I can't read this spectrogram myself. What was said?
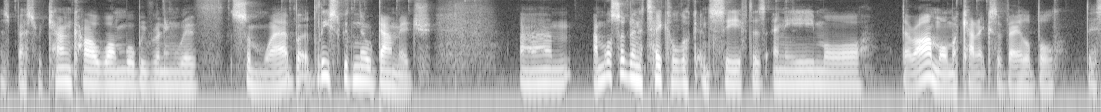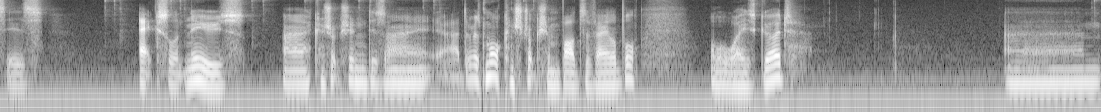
as best we can. Car 1 will be running with somewhere, but at least with no damage. Um, I'm also going to take a look and see if there's any more... There are more mechanics available. This is excellent news. Uh, construction design... Uh, there is more construction bods available always good. Um,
